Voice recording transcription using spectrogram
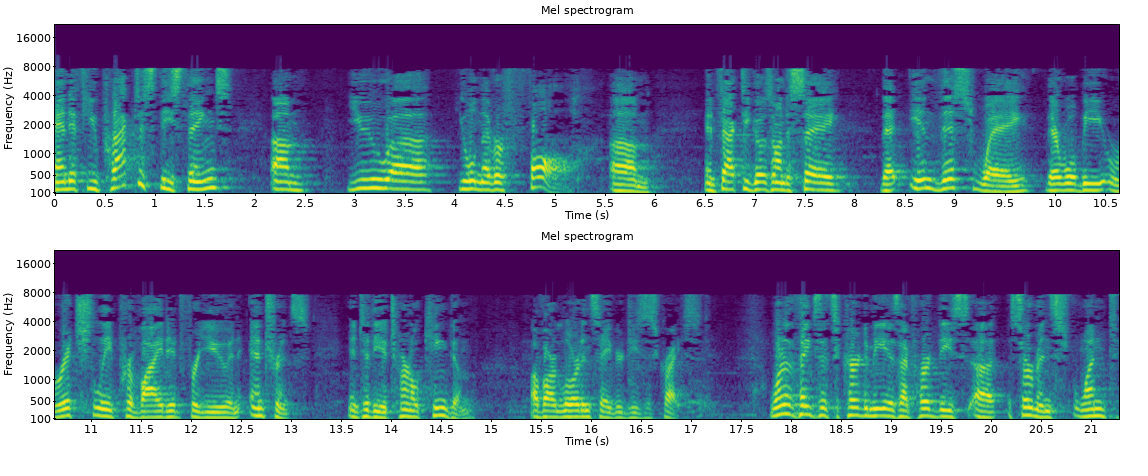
And if you practice these things, um, you uh, you will never fall. Um, in fact, he goes on to say that in this way there will be richly provided for you an entrance into the eternal kingdom of our Lord and Savior Jesus Christ. One of the things that's occurred to me as I've heard these uh, sermons, one t-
